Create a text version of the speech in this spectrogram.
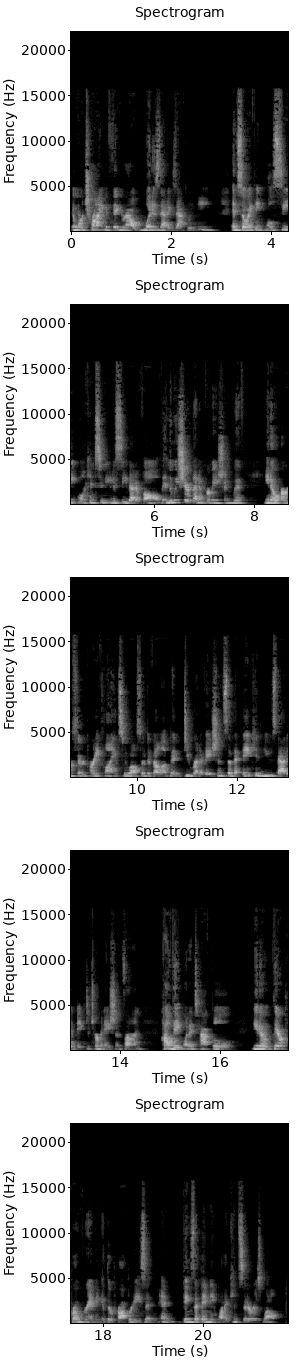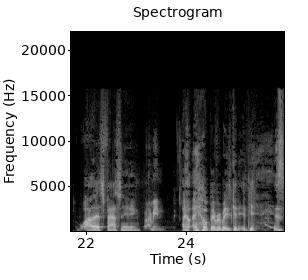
and we're trying to figure out what does that exactly mean. And so I think we'll see, we'll continue to see that evolve. And then we share that information with, you know, our third party clients who also develop and do renovations so that they can use that and make determinations on how they want to tackle, you know, their programming at their properties and, and things that they may want to consider as well. Wow, that's fascinating. I mean, I, I hope everybody's getting, as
